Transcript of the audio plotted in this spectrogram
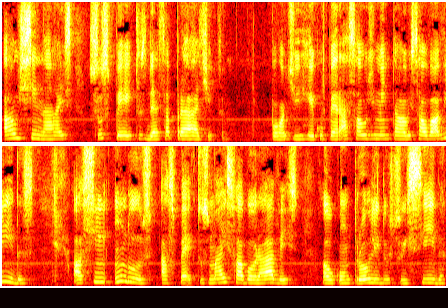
aos sinais suspeitos dessa prática. Pode recuperar a saúde mental e salvar vidas. Assim, um dos aspectos mais favoráveis ao controle do suicida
